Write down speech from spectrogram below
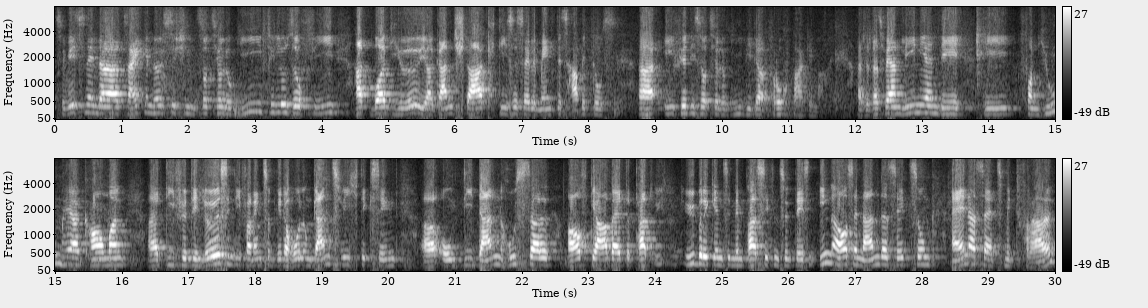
Sie wissen, in der zeitgenössischen Soziologie, Philosophie hat Bourdieu ja ganz stark dieses Element des Habitus äh, für die Soziologie wieder fruchtbar gemacht. Also das wären Linien, die, die von Hume herkommen, äh, die für Deleuze in Differenz und Wiederholung ganz wichtig sind äh, und die dann Husserl aufgearbeitet hat, übrigens in den passiven Synthesen in Auseinandersetzung einerseits mit Freud,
